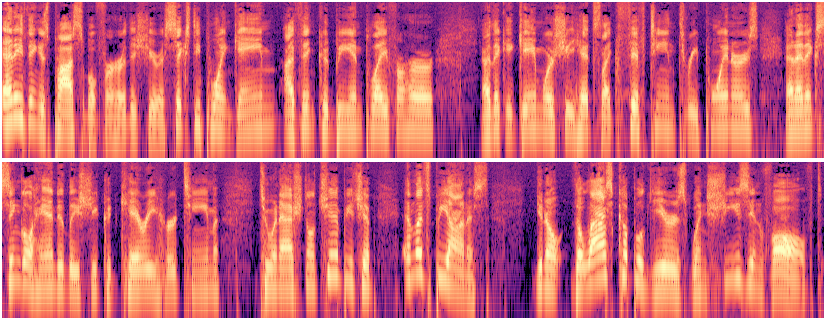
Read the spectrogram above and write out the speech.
anything is possible for her this year. A 60 point game, I think, could be in play for her. I think a game where she hits like 15 three pointers, and I think single handedly she could carry her team to a national championship. And let's be honest, you know, the last couple years when she's involved,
